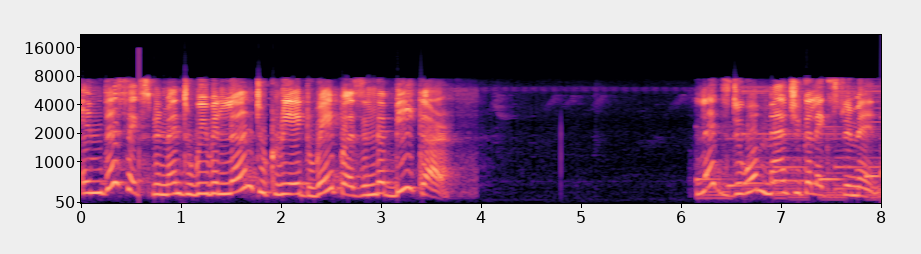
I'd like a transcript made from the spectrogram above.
In this experiment, we will learn to create vapors in the beaker. Let's do a magical experiment.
